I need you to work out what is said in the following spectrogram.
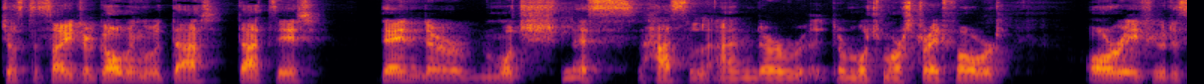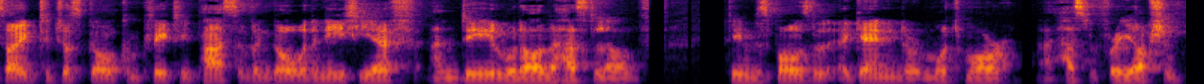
just decide you're going with that. That's it. Then they're much less hassle and they're they're much more straightforward. Or if you decide to just go completely passive and go with an ETF and deal with all the hassle of deemed disposal, again, they're much more hassle-free option.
